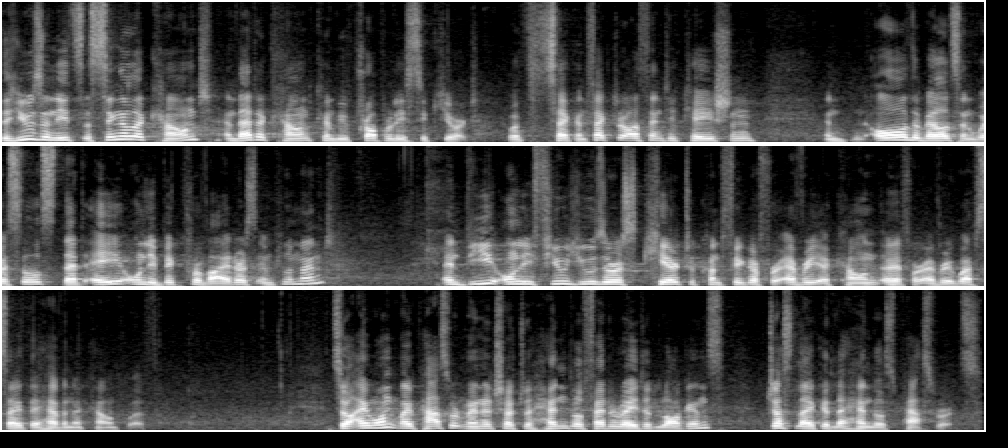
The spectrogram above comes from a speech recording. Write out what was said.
the user needs a single account, and that account can be properly secured with second factor authentication and all the bells and whistles that A, only big providers implement, and B, only few users care to configure for every account, uh, for every website they have an account with. So I want my password manager to handle federated logins just like it handles passwords.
